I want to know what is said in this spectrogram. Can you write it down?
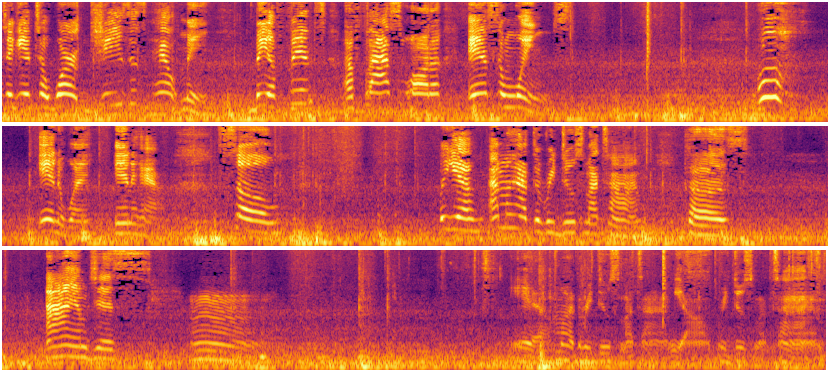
to get to work. Jesus help me. Be a fence, a fly swatter, and some wings. Whew. Anyway, anyhow. So, but yeah, I'm going to have to reduce my time because I am just... Mm, have to reduce my time, y'all. Reduce my time.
